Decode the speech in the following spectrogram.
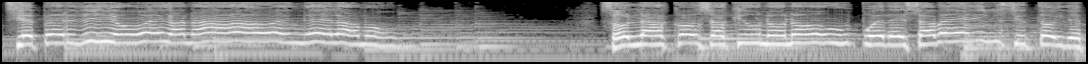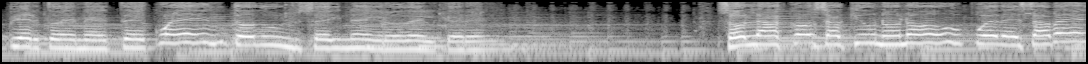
si he perdido o he ganado en el amor son las cosas que uno no puede saber si estoy despierto en este cuento dulce y negro del querer. Son las cosas que uno no puede saber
